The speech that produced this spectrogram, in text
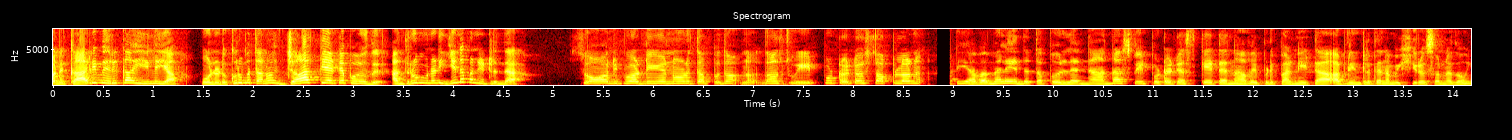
உனக்கு அறிவு இருக்கா இல்லையா? உன்னோட குடும்பத்தனம் ஜாஸ்தியாகிட்டே போகுது. அந்த ரூம் முன்னாடி என்ன பண்ணிட்டு இருந்த? சாரி பாட்டி என்னோட தப்பு தான் நான் தான் ஸ்வீட் பொட்டேட்டோஸ் சாப்பிடலான்னு. பாட்டி அவன் மேலே எந்த தப்பும் இல்லை. நான் தான் ஸ்வீட் பொட்டேட்டோஸ் கேட்டேன்னு அவள் இப்படி பண்ணிட்டா அப்படின்றத நம்ம ஹீரோ சொன்னதும்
